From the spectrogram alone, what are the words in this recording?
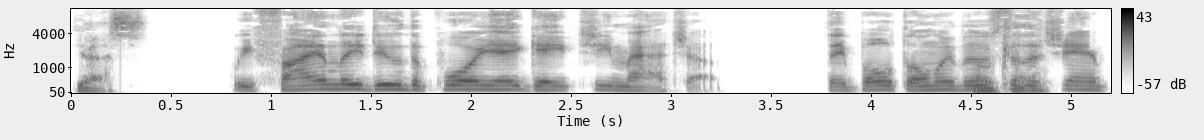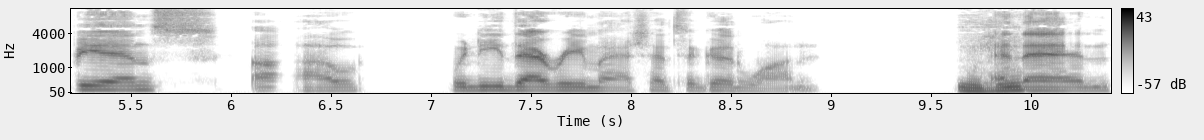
Yes. We finally do the Poirier Gaethje matchup. They both only lose okay. to the champions. Uh, we need that rematch. That's a good one. Mm-hmm. And then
